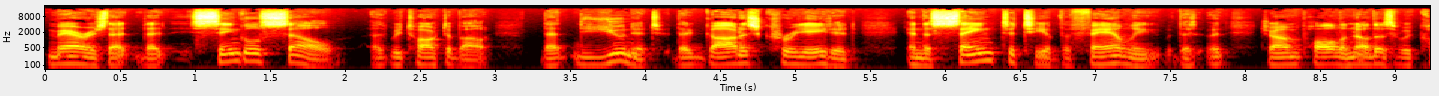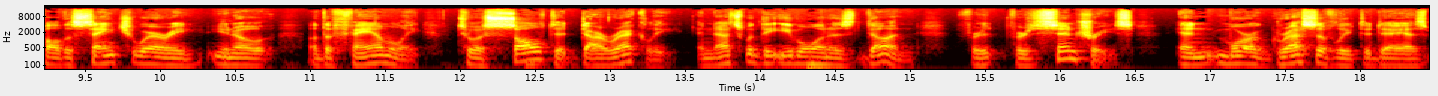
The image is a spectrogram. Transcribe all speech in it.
marriage, that, that single cell, as we talked about, that unit that God has created and the sanctity of the family, the, John Paul and others would call the sanctuary, you know, of the family, to assault it directly. And that's what the evil one has done for, for centuries and more aggressively today, as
